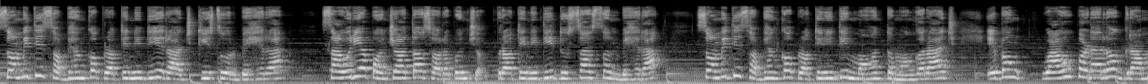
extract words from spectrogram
ସମିତି ସଭ୍ୟଙ୍କ ପ୍ରତିନିଧି ରାଜକିଶୋର ବେହେରା ସାଉରିଆ ପଞ୍ଚାୟତ ସରପଞ୍ଚ ପ୍ରତିନିଧି ଦୁଶାସନ ବେହେରା ସମିତି ସଭ୍ୟଙ୍କ ପ୍ରତିନିଧି ମହନ୍ତ ମଙ୍ଗରାଜ ଏବଂ ୱାଉପଡ଼ାର ଗ୍ରାମ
